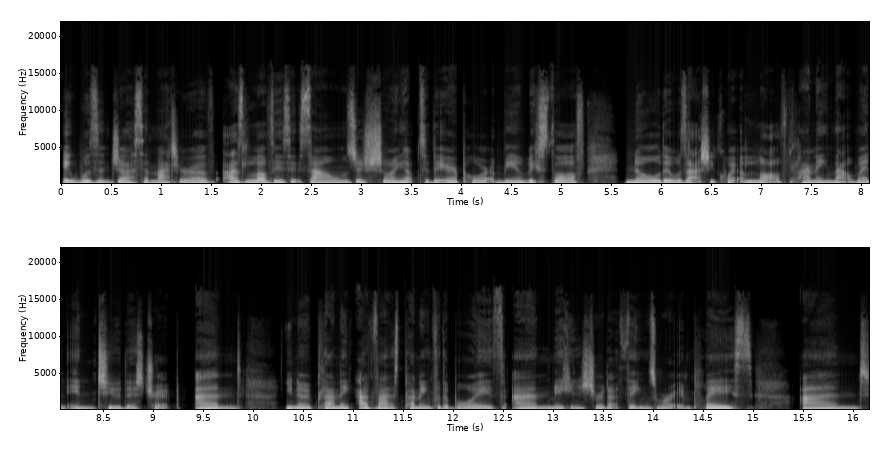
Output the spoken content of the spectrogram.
it wasn't just a matter of, as lovely as it sounds, just showing up to the airport and being whisked off. No, there was actually quite a lot of planning that went into this trip and, you know, planning, advanced planning for the boys and making sure that things were in place and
